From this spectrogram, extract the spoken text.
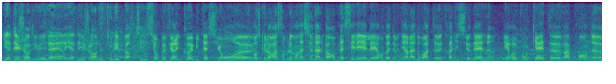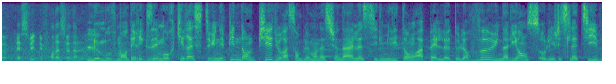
il y a des gens du LR, il y a des gens de tous les partis. Si on peut faire une cohabitation, euh, je pense que le Rassemblement national va remplacer les LR, on va devenir la droite euh, traditionnelle et Reconquête euh, va prendre euh, la suite du Front National. Le mouvement d'Éric Zemmour qui reste une épine dans le pied du Rassemblement national. Si les militants appellent de leur vœu une alliance aux législatives,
